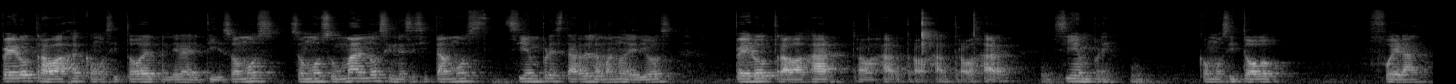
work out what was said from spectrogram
pero trabaja como si todo dependiera de ti. Somos, somos humanos y necesitamos siempre estar de la mano de Dios, pero trabajar, trabajar, trabajar, trabajar, siempre, como si todo fuera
